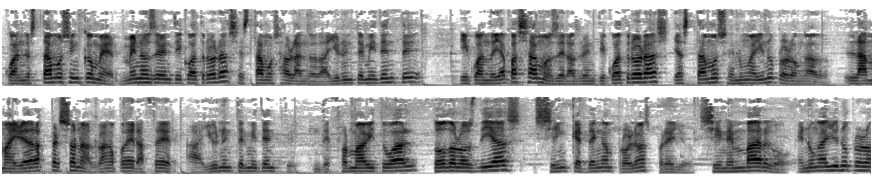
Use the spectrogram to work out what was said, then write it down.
Cuando estamos sin comer menos de 24 horas estamos hablando de ayuno intermitente y cuando ya pasamos de las 24 horas ya estamos en un ayuno prolongado. La mayoría de las personas van a poder hacer ayuno intermitente de forma habitual todos los días sin que tengan problemas por ello. Sin embargo, en un ayuno prolongado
